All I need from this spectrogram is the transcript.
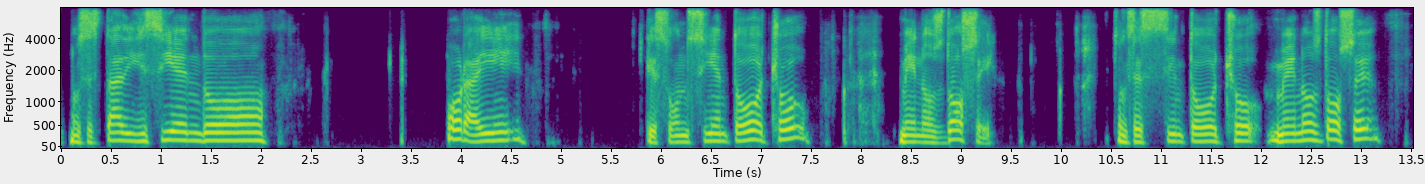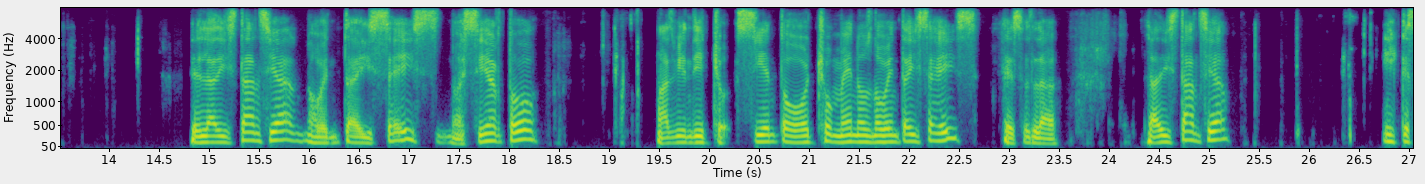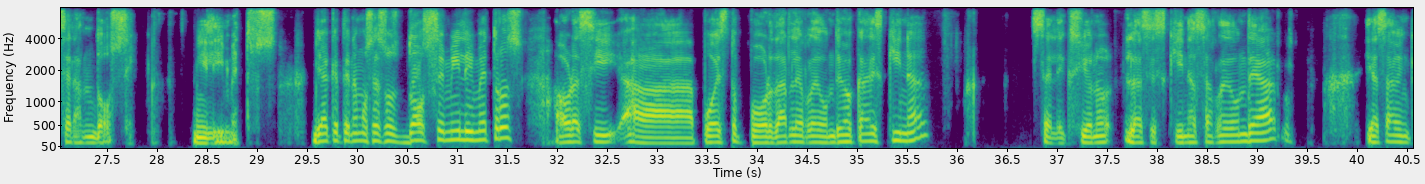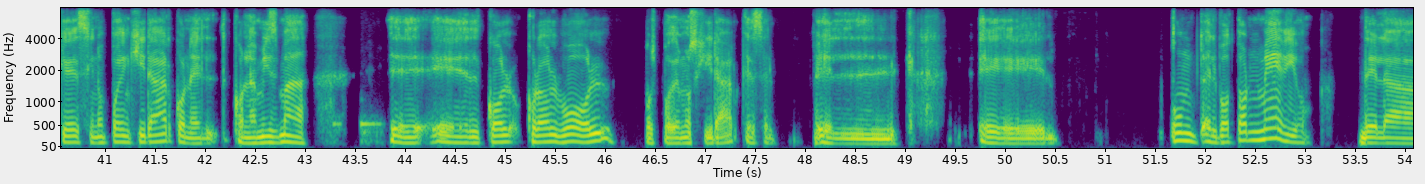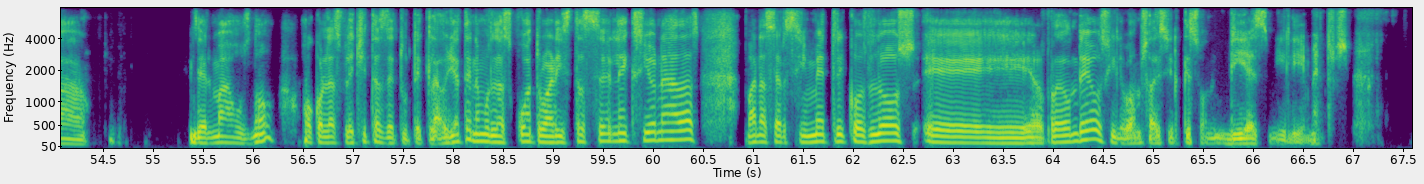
Nos está diciendo por ahí que son 108 menos 12. Entonces, 108 menos 12 es la distancia, 96, no es cierto. Más bien dicho, 108 menos 96, esa es la, la distancia. Y que serán 12 milímetros. Ya que tenemos esos 12 milímetros, ahora sí, puesto por darle redondeo a cada esquina, selecciono las esquinas a redondear, ya saben que si no pueden girar con el con la misma eh, el crawl ball, pues podemos girar, que es el el, el, el botón medio de la del mouse, ¿no? O con las flechitas de tu teclado. Ya tenemos las cuatro aristas seleccionadas, van a ser simétricos los eh, redondeos y le vamos a decir que son 10 milímetros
